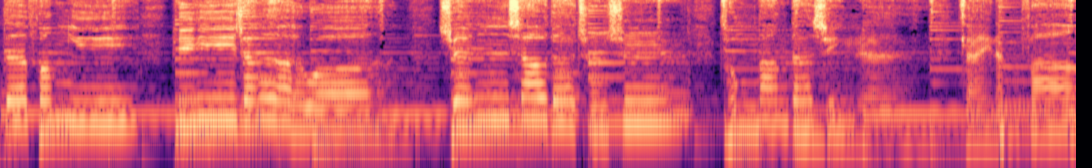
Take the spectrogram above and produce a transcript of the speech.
的风衣披着我，喧嚣的城市，匆忙的行人，在南方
